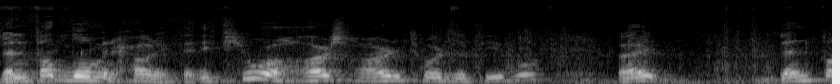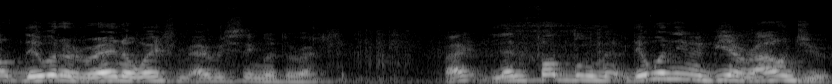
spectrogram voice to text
لانفضوا من حولك that if you were harsh-hearted towards the people right لانفض they would have ran away from every single direction right لانفضوا من, they wouldn't even be around you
